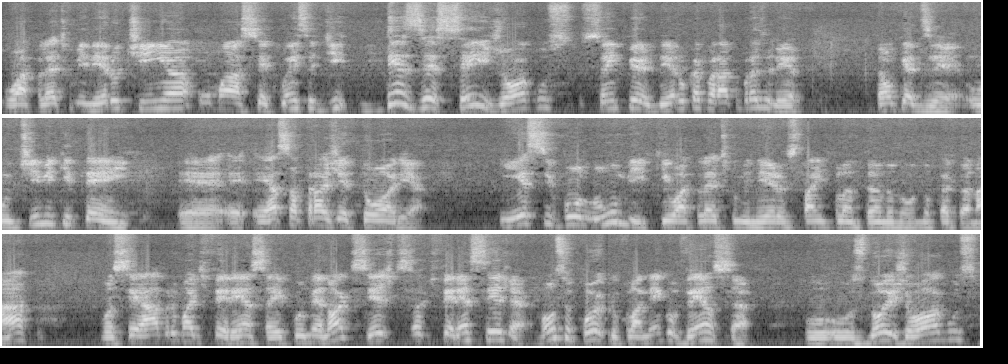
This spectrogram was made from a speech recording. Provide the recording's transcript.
o Atlético Mineiro tinha uma sequência de 16 jogos sem perder no Campeonato Brasileiro. Então, quer dizer, um time que tem é, é essa trajetória e esse volume que o Atlético Mineiro está implantando no, no, campeonato, você abre uma diferença aí, por menor que seja, que essa diferença seja, vamos supor que o Flamengo vença o, os dois jogos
